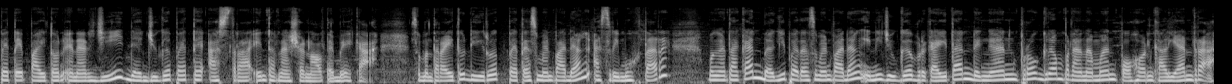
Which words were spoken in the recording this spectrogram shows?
PT Python Energy, dan juga PT Astra International Tbk. Sementara itu di Rut PT Semen Padang, Asri Mukhtar, mengatakan bagi PT Semen Padang ini juga berkaitan dengan program penanaman pohon kalian kaliandra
